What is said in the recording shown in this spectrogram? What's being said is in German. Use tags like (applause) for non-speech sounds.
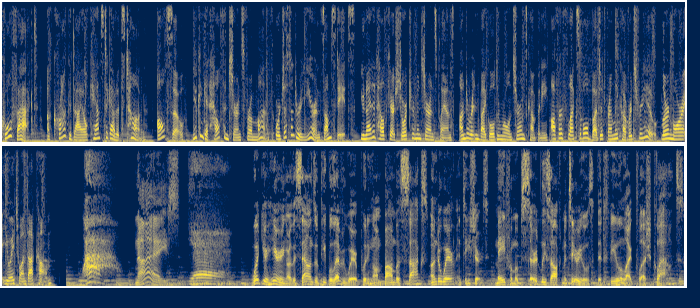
Cool fact a crocodile can't stick out its tongue. Also, you can get health insurance for a month or just under a year in some states. United Healthcare short term insurance plans, underwritten by Golden Rule Insurance Company, offer flexible, budget friendly coverage for you. Learn more at uh1.com. Wow! Nice! Yeah! What you're hearing are the sounds of people everywhere putting on Bombas socks, underwear, and t shirts made from absurdly soft materials that feel like plush clouds.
